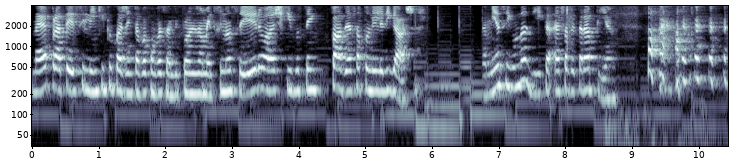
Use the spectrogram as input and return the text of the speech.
né, para ter esse link que a gente estava conversando de planejamento financeiro, eu acho que você tem que fazer essa planilha de gastos. A minha segunda dica é fazer terapia.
